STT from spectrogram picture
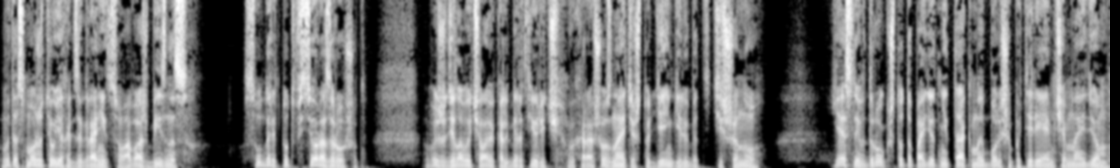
Вы-то сможете уехать за границу, а ваш бизнес... Сударь тут все разрушит. Вы же деловой человек, Альберт Юрьевич. Вы хорошо знаете, что деньги любят тишину. Если вдруг что-то пойдет не так, мы больше потеряем, чем найдем.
